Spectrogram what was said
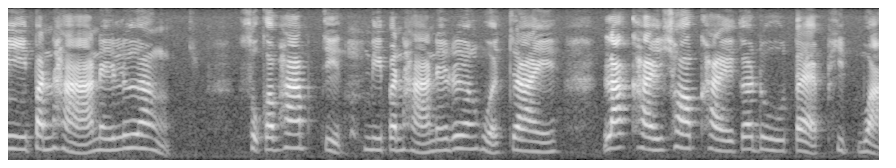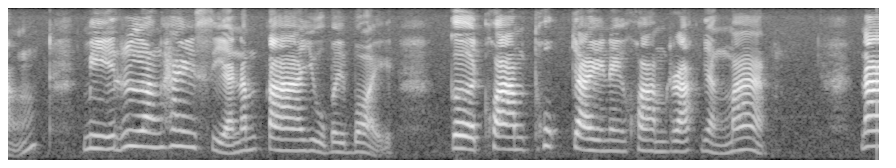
มีปัญหาในเรื่อง สุขภาพจิตมีปัญหาในเรื่องหัวใจ รักใครชอบใครก็ดูแต่ผิดหวัง มีเรื่องให้เสียน้ำตาอยู่บ่อยๆ เกิดความทุกข์ใจในความรักอย่างมาก หน้า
